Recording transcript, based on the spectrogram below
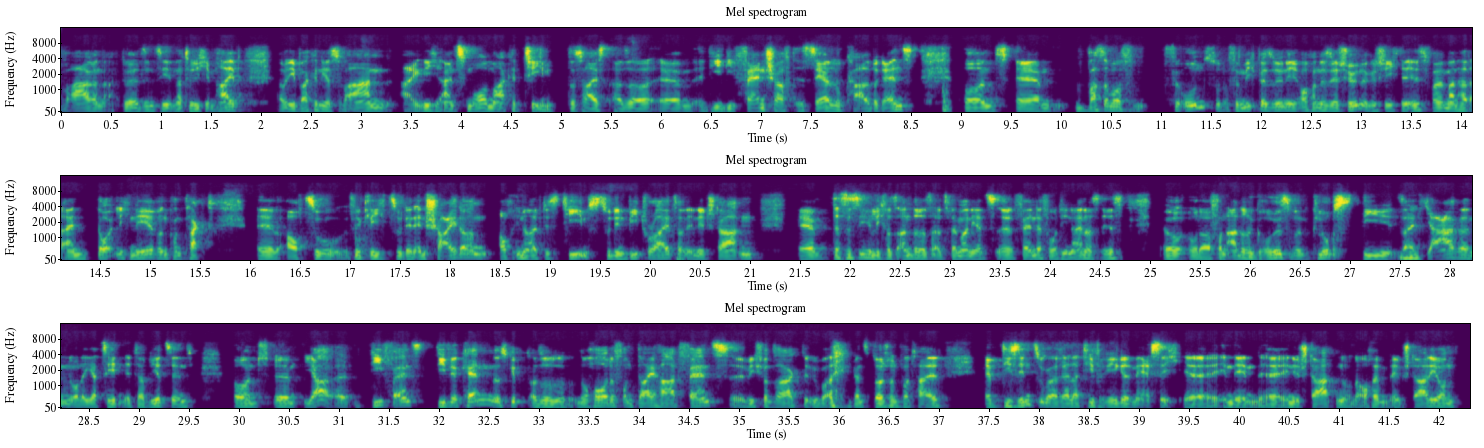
waren, aktuell sind sie natürlich im Hype, aber die Buccaneers waren eigentlich ein Small Market Team. Das heißt also, ähm, die, die Fanschaft ist sehr lokal begrenzt. Und ähm, was aber für uns oder für mich persönlich auch eine sehr schöne Geschichte ist, weil man hat einen deutlich näheren Kontakt äh, auch zu wirklich zu den Entscheidern, auch innerhalb des Teams, zu den Beatwritern in den Staaten. Äh, das ist sicherlich was anderes, als wenn man jetzt äh, Fan der 49ers ist äh, oder von anderen größeren Clubs, die mhm. seit Jahren oder Jahrzehnten etabliert sind. Und ähm, ja, äh, die Fans, die wir kennen, es gibt also eine Horde von Die Hard Fans, äh, wie ich schon sagte, überall in ganz Deutschland verteilt, die sind sogar relativ regelmäßig in, den, in den Staaten Staaten und auch im, im Stadion.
